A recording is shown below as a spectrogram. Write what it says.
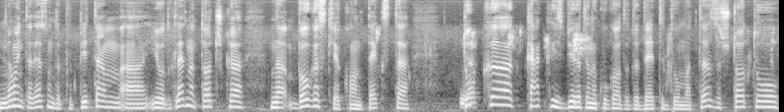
много интересно да попитам а, и от гледна точка на българския контекст. Тук да. как избирате на кого да дадете думата? Защото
